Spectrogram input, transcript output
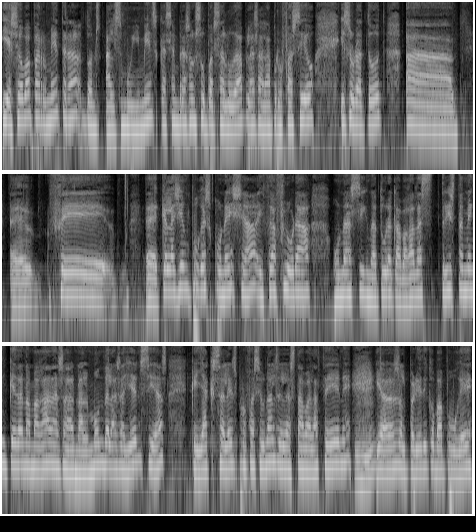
I això va permetre doncs, els moviments que sempre són supersaludables a la professió i sobretot eh, eh, fer eh, que la gent pogués conèixer i fer aflorar una assignatura que a vegades tristament queden amagades en el món de les agències, que hi ha excel·lents professionals, ell estava a la CN, i aleshores el periòdico va poder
